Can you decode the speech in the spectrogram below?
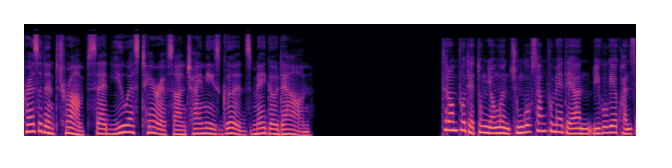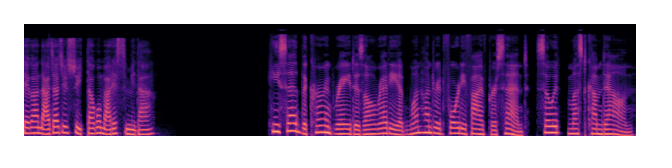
President Trump said U.S. tariffs on Chinese goods may go down. 트럼프 대통령은 중국 상품에 대한 미국의 관세가 낮아질 수 있다고 말했습니다. He said the current rate is already at 145%, so it must come down.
